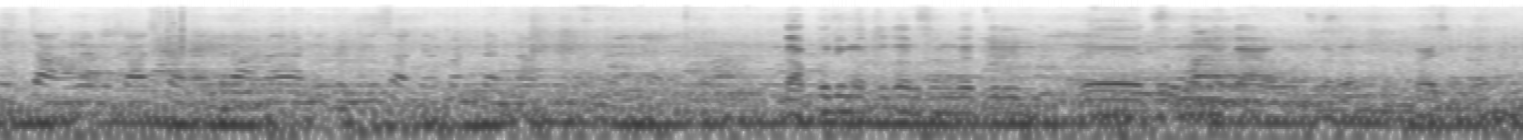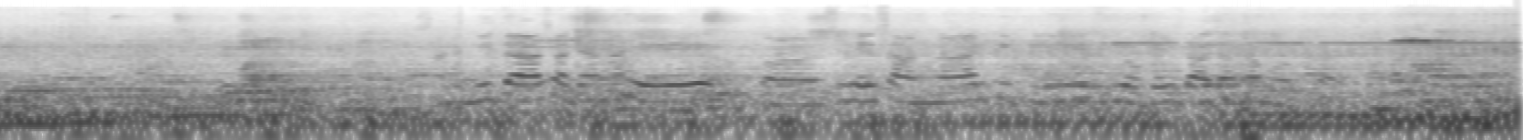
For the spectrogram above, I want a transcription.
खूप चांगला विकास करत राहणार आणि तुम्ही सगळे पण त्यांना दापोली मतदारसंघातील अ, तरुणांना काय आव्हान करा? काय सांगा? आणि मी त्या सगळ्यांना हे हे सांगणार की प्लीज योगेश दादांना बोलतात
